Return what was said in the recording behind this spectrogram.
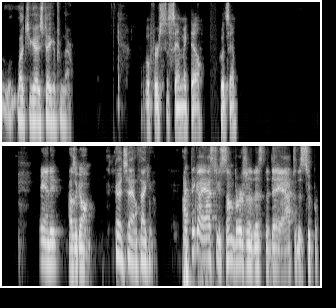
let you guys take it from there. We'll go first to Sam McDowell. Go ahead, Sam. Hey, Andy. How's it going? Good, Sam. Thank you. I think I asked you some version of this the day after the Super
